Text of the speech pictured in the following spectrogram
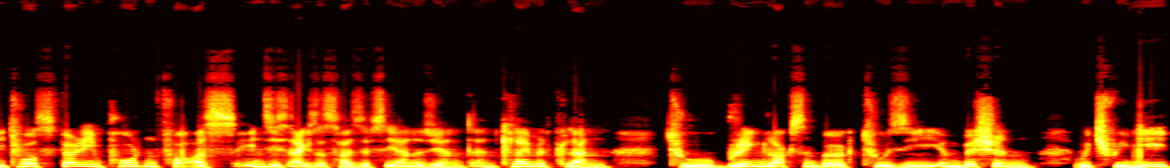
It was very important for us in this exercise of the energy and, and climate plan to bring Luxembourg to the ambition which we need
